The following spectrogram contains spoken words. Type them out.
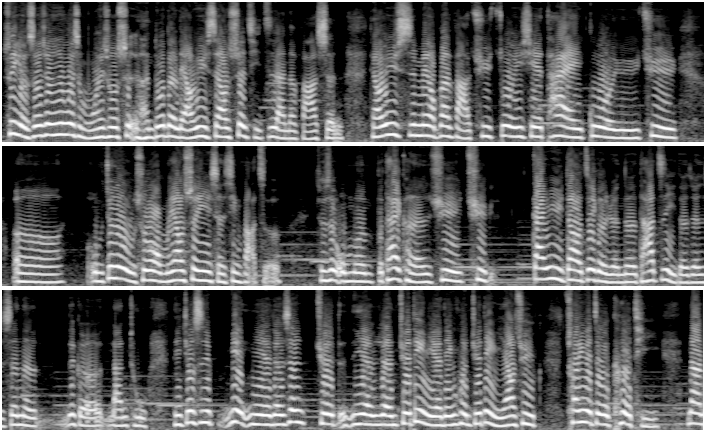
所以有时候就是为什么我会说顺很多的疗愈是要顺其自然的发生，疗愈师没有办法去做一些太过于去呃，我就是我说我们要顺应神性法则，就是我们不太可能去去干预到这个人的他自己的人生的。那个蓝图，你就是面你的人生决，你的人决定你的灵魂决定你要去穿越这个课题。那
